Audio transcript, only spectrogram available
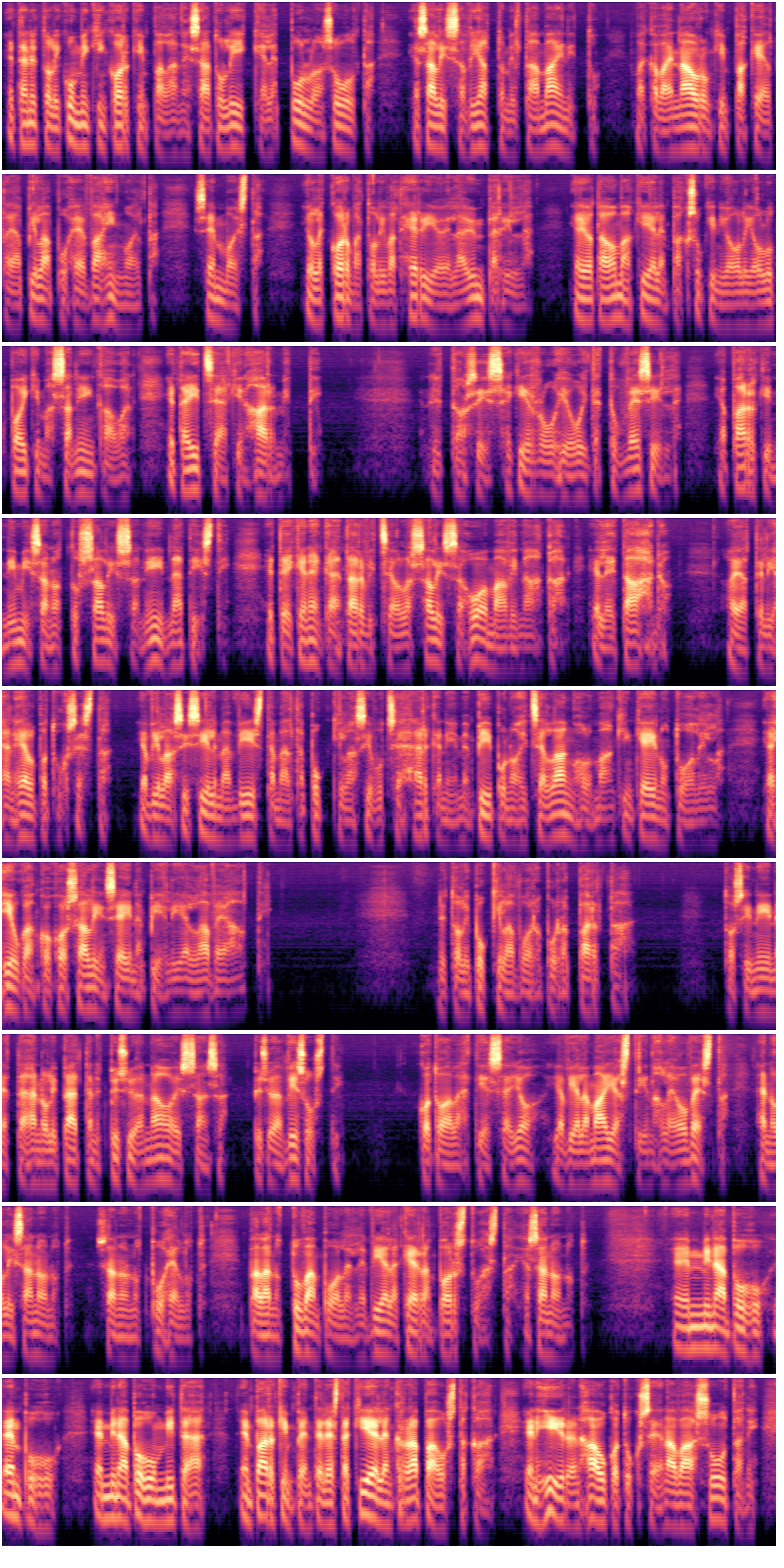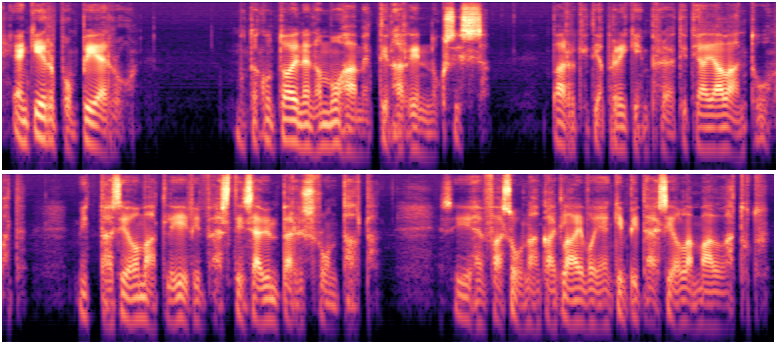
että nyt oli kumminkin korkinpalanen saatu liikkeelle pullon suulta ja salissa viattomiltaan mainittu, vaikka vain naurunkin pakeelta ja pilapuheen vahingoilta, semmoista, jolle korvat olivat heriöillä ympärillä ja jota oma kielenpaksukin jo oli ollut poikimassa niin kauan, että itseäkin harmitti. Nyt on siis sekin ruuhi uitettu vesille ja parkin nimi sanottu salissa niin nätisti, ettei kenenkään tarvitse olla salissa huomaavinaakaan, ellei tahdo, ajatteli hän helpotuksesta ja vilasi silmän viistämältä pukkilan sivutse Härkäniemen piipunohitse Langholmaankin keinutuolilla ja hiukan koko salin seinäpielien lavealti. Nyt oli pukkilan vuoro purra partaa. Tosi niin, että hän oli päättänyt pysyä nahoissansa, pysyä visusti. Kotoa lähtiessä jo ja vielä Maijastiinalle ovesta hän oli sanonut, sanonut puhellut, palannut tuvan puolelle vielä kerran porstuasta ja sanonut – en minä puhu, en puhu, en minä puhu mitään. En parkinpentelestä kielen krapaustakaan, en hiiren haukotukseen avaa suutani, en kirpun pieruun. Mutta kun toinen on Muhammettina rinnuksissa, parkit ja prikinpröötit ja jalantuumat, mittaisi omat liivivästinsä ympärysruntalta. Siihen fasuunaan kai laivojenkin pitäisi olla mallatut.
